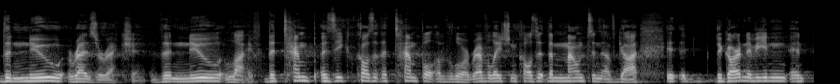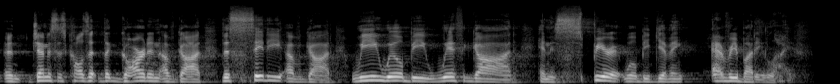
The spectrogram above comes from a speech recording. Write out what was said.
The new resurrection, the new life. The temp, Ezekiel calls it the temple of the Lord. Revelation calls it the mountain of God. It, it, the Garden of Eden, and, and Genesis calls it the garden of God, the city of God. We will be with God, and His Spirit will be giving everybody life.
